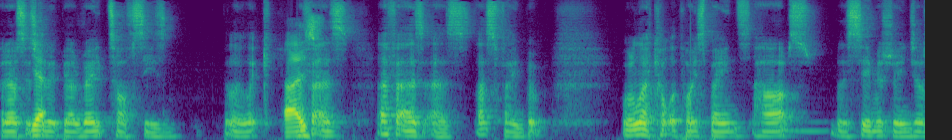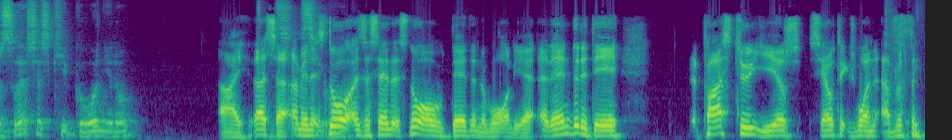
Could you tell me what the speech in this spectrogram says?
or else it's Yeah. going to be a right tough season. Like, That if it is, if it is, it is that's fine. But we're only a couple of points behind Hearts, with the same as Rangers. So let's just keep going. You know. Aye, that's it. I mean, It's- not, as I said, it's not all dead in the water yet. At the end of the day, the past two years, Celtic's won everything.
